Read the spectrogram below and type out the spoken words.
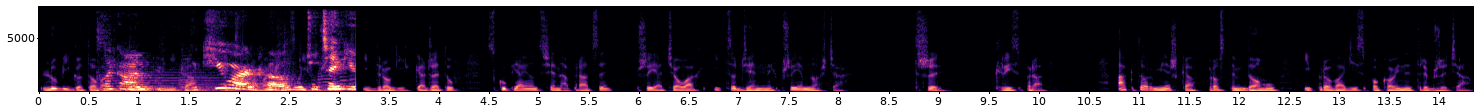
Lubi gotować w Click on domu unika the QR code, which will take you i drogich gadżetów, skupiając się na pracy, przyjaciołach i codziennych przyjemnościach. 3. Chris Pratt. Aktor mieszka w prostym domu i prowadzi spokojny tryb życia.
